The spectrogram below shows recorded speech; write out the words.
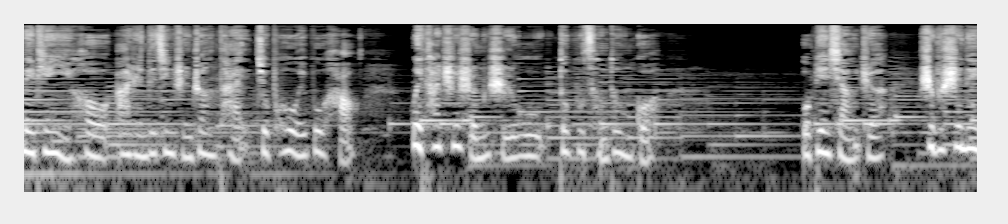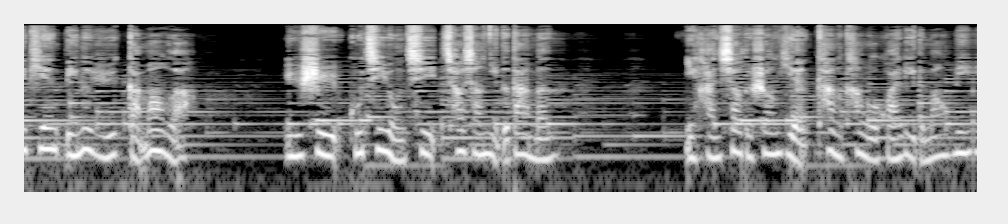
那天以后，阿仁的精神状态就颇为不好，喂他吃什么食物都不曾动过。我便想着。是不是那天淋了雨感冒了？于是鼓起勇气敲响你的大门。你含笑的双眼看了看我怀里的猫咪，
